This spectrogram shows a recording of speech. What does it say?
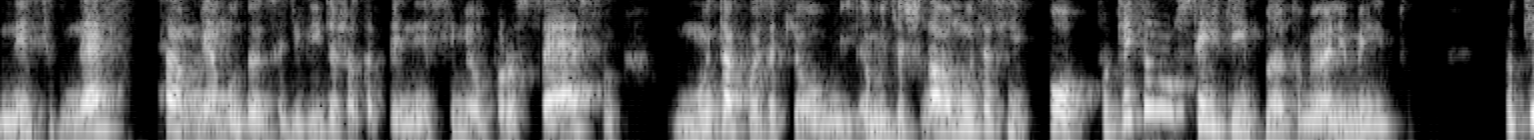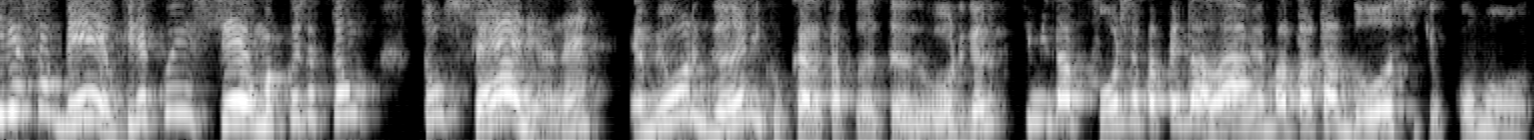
nesse, nessa minha mudança de vida, JP, nesse meu processo, muita coisa que eu, eu me questionava muito assim, pô, por que, que eu não sei quem planta o meu alimento? Eu queria saber, eu queria conhecer, é uma coisa tão, tão séria, né? É meu orgânico o cara tá plantando, o orgânico que me dá força para pedalar, minha batata doce que eu como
